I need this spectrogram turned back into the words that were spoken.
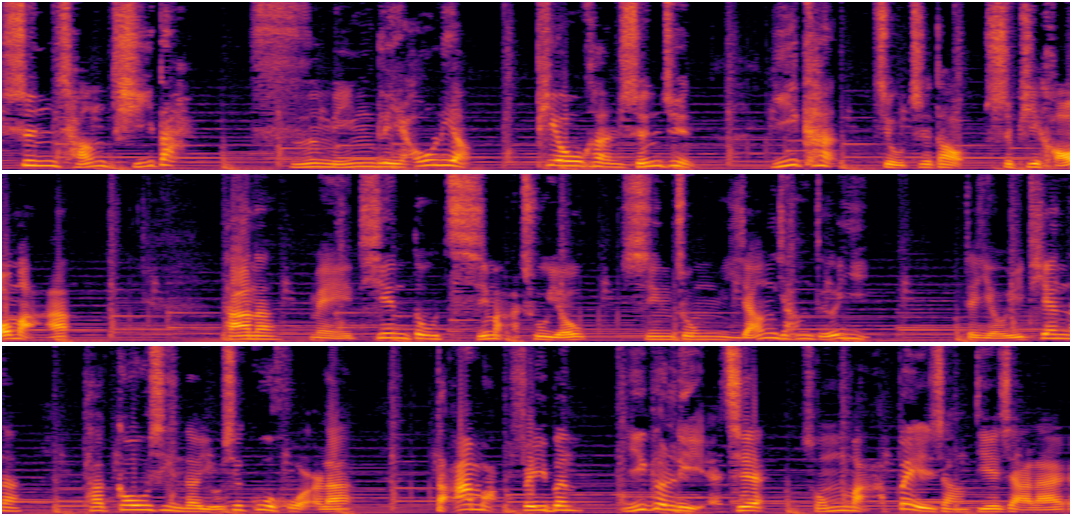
身长体大，嘶鸣嘹亮，彪悍神骏，一看就知道是匹好马。他呢，每天都骑马出游，心中洋洋得意。这有一天呢，他高兴的有些过火了，打马飞奔，一个趔趄从马背上跌下来，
